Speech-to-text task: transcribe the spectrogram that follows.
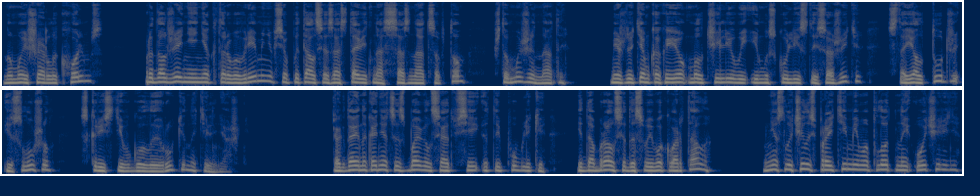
Но мой Шерлок Холмс в продолжении некоторого времени все пытался заставить нас сознаться в том, что мы женаты, между тем как ее молчаливый и мускулистый сожитель стоял тут же и слушал, скрестив голые руки на тельняшке. Когда я, наконец, избавился от всей этой публики и добрался до своего квартала, мне случилось пройти мимо плотной очереди,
